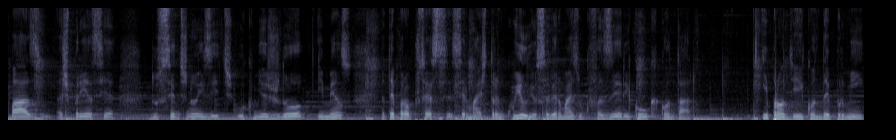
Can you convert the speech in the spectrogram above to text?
base a experiência do Sentes Não Hesites, o que me ajudou imenso, até para o processo ser mais tranquilo e eu saber mais o que fazer e com o que contar. E pronto, e quando dei por mim,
